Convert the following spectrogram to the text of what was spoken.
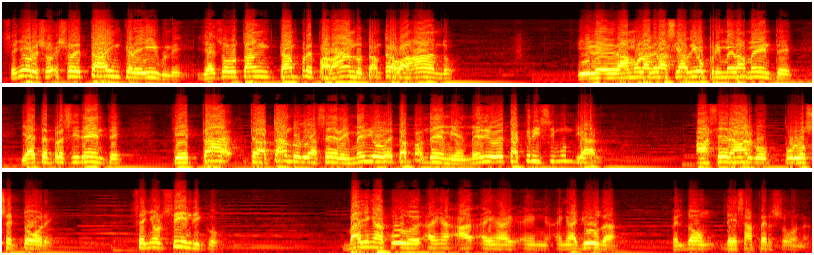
Señores, eso, eso está increíble. Ya eso lo están, están preparando, están trabajando. Y le damos la gracia a Dios primeramente y a este presidente que está tratando de hacer en medio de esta pandemia, en medio de esta crisis mundial, hacer algo por los sectores. Señor síndico, vayan acudo en, en- en- en ayuda perdón, de esa persona.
